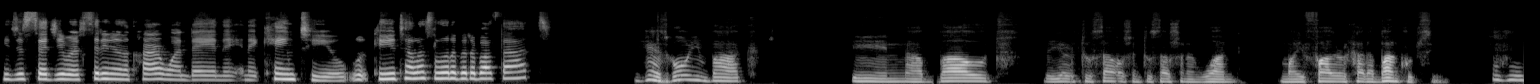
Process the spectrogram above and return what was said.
you just said you were sitting in the car one day and it, and it came to you. Can you tell us a little bit about that? Yes, going back in about the year 2000, 2001, my father had a bankruptcy. Hmm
